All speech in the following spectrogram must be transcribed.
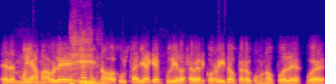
eres muy amable y nos gustaría que pudieras haber corrido, pero como no puedes, pues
